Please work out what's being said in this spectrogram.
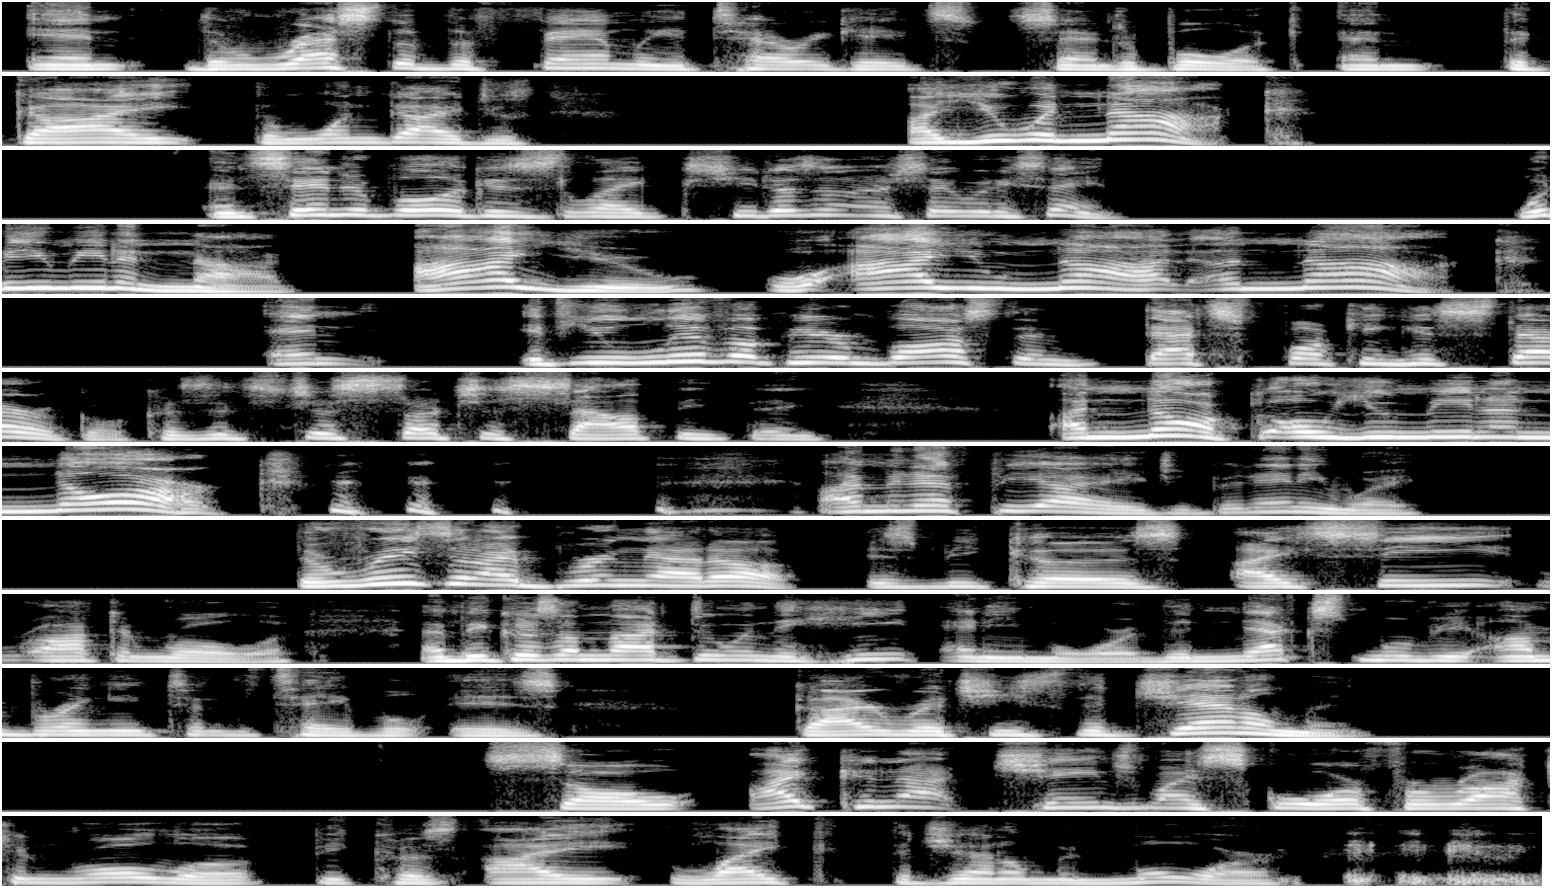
And the rest of the family interrogates Sandra Bullock. And the guy, the one guy just, are you a knock? And Sandra Bullock is like, she doesn't understand what he's saying. What do you mean a knock? Are you or are you not a knock? And if you live up here in Boston, that's fucking hysterical because it's just such a Southie thing. A knock. Oh, you mean a narc? I'm an FBI agent. But anyway, the reason I bring that up is because I see RocknRolla, and because I'm not doing the Heat anymore. The next movie I'm bringing to the table is Guy Ritchie's The Gentleman. So I cannot change my score for RocknRolla because I like The Gentleman more,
